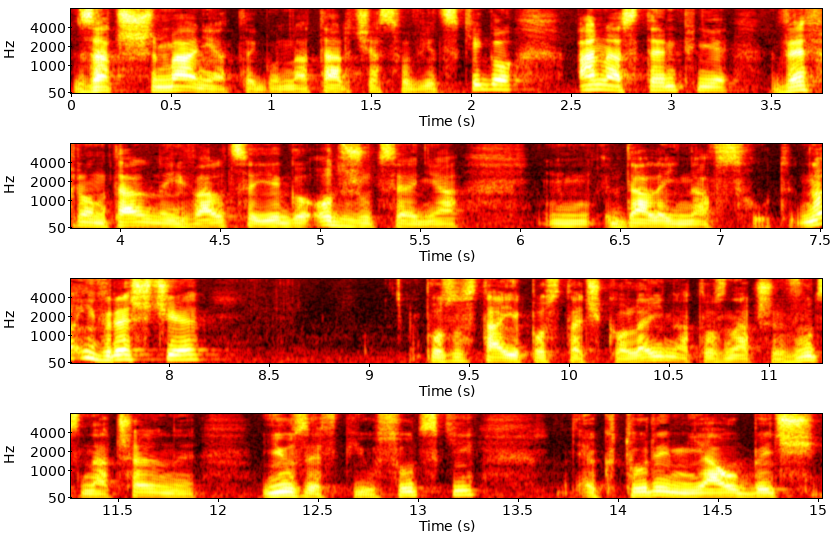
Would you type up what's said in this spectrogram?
zatrzymania tego natarcia sowieckiego, a następnie we frontalnej walce jego odrzucenia mm, dalej na wschód. No i wreszcie pozostaje postać kolejna, to znaczy wódz naczelny Józef Piłsudski, który miał być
